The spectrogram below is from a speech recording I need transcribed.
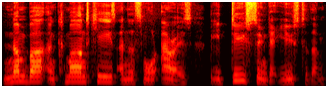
number and command keys and the small arrows, but you do soon get used to them.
